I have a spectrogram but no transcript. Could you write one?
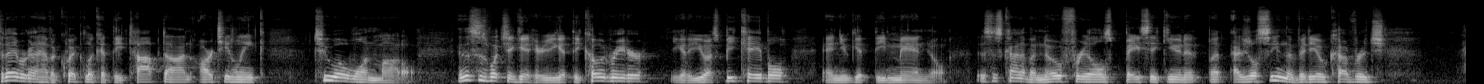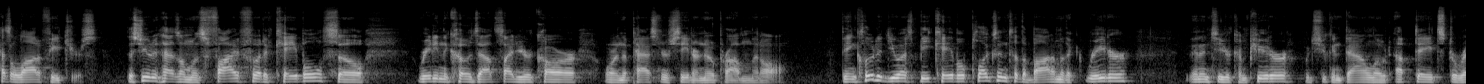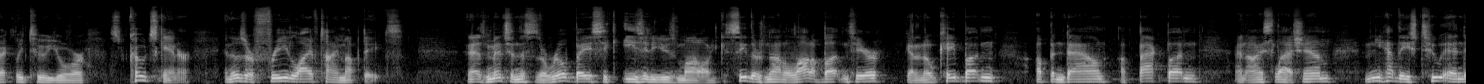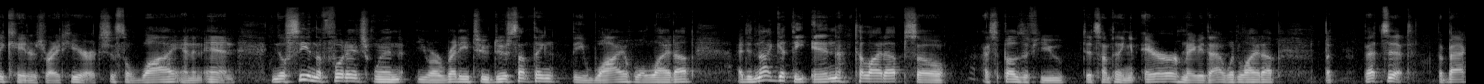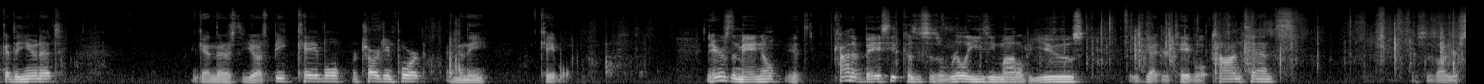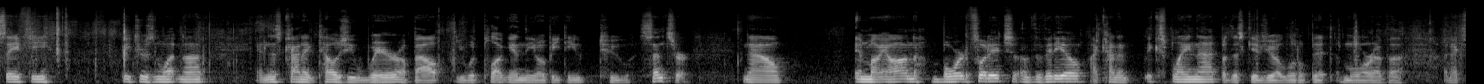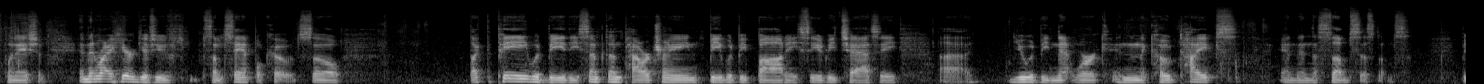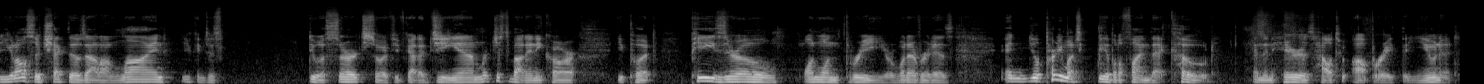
Today we're going to have a quick look at the Topdon Artilink 201 model. And this is what you get here. You get the code reader, you get a USB cable, and you get the manual. This is kind of a no-frills basic unit, but as you'll see in the video coverage, has a lot of features. This unit has almost 5 foot of cable, so reading the codes outside of your car or in the passenger seat are no problem at all. The included USB cable plugs into the bottom of the reader, then into your computer, which you can download updates directly to your code scanner. And those are free lifetime updates. And as mentioned, this is a real basic, easy to use model. You can see there's not a lot of buttons here. You got an OK button, up and down, a back button, an I slash M, and then you have these two indicators right here. It's just a Y and an N. And you'll see in the footage when you are ready to do something, the Y will light up. I did not get the N to light up, so I suppose if you did something in error, maybe that would light up. But that's it. The back of the unit. Again, there's the USB cable or charging port, and then the cable. And here's the manual. It's kind of basic because this is a really easy model to use. You've got your table of contents. This is all your safety features and whatnot. And this kind of tells you where about you would plug in the OBD2 sensor. Now, in my on-board footage of the video, I kind of explain that, but this gives you a little bit more of a, an explanation. And then right here gives you some sample codes. So like the P would be the symptom powertrain, B would be body, C would be chassis, uh, U would be network, and then the code types, and then the subsystems. But you can also check those out online. You can just do a search. So if you've got a GM or just about any car, you put P0113 or whatever it is, and you'll pretty much be able to find that code. And then here is how to operate the unit.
